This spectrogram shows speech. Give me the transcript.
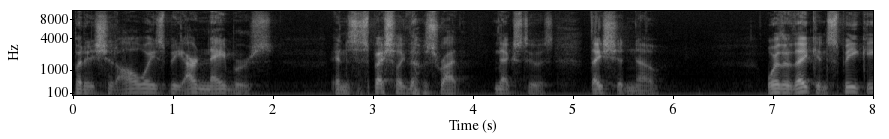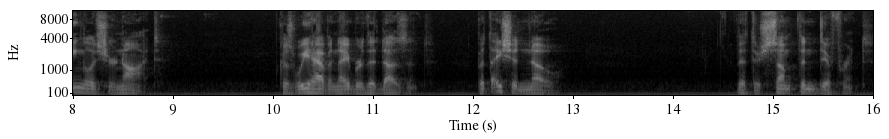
But it should always be our neighbors, and especially those right next to us, they should know whether they can speak English or not. Because we have a neighbor that doesn't. But they should know that there's something different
